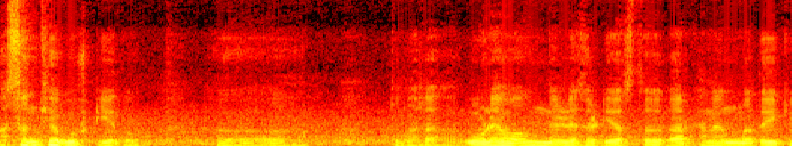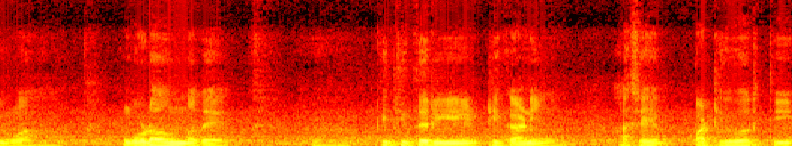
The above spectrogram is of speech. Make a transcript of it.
असंख्य गोष्टी येतो. तुम्हाला गोण्या वाहून नेण्यासाठी असतं. कारखान्यांमध्ये किंवा गोडाऊनमध्ये कितीतरी ठिकाणी असे पाठीवरती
